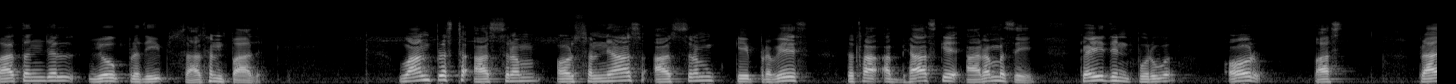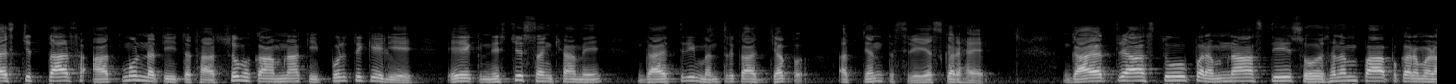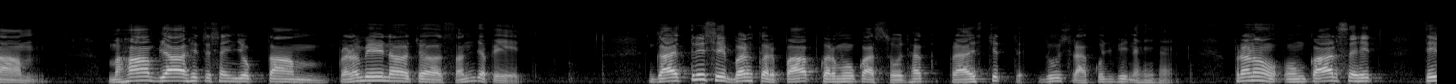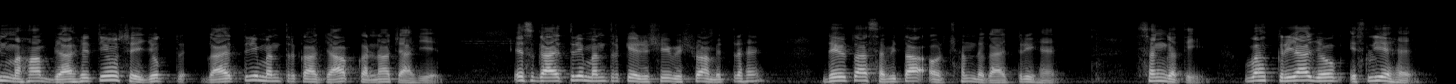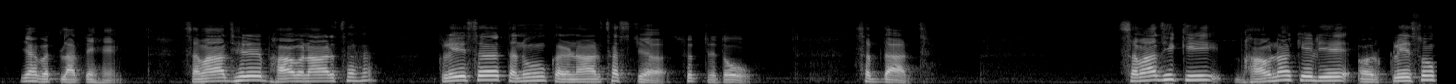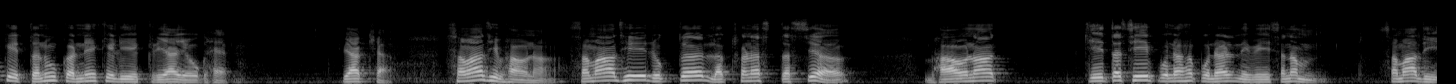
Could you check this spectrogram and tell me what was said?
पातंजल योग प्रदीप साधन पाद। वानप्रस्थ आश्रम और संन्यास आश्रम के प्रवेश तथा अभ्यास के आरंभ से कई दिन पूर्व और प्रायश्चितार्थ आत्मोन्नति तथा शुभ कामना की पूर्ति के लिए एक निश्चित संख्या में गायत्री मंत्र का जप अत्यंत श्रेयस्कर है। गायत्र्यास्तु परम नास्ति शोधनम पापकर्मणाम। महाव्याहृत संयुक्ता प्रणवे न संजपेत। गायत्री से बढ़कर पाप कर्मों का शोधक, प्रायश्चित दूसरा कुछ भी नहीं है। प्रणव ओंकार सहित तीन महाव्याहृतियों से युक्त गायत्री मंत्र का जाप करना चाहिए। इस गायत्री मंत्र के ऋषि विश्वामित्र हैं। देवता सविता और छंद गायत्री हैं। संगति, वह क्रिया योग इसलिए है, यह बतलाते हैं। समाधिर्भावनाथ क्लेश तनुकरणार्थश्च सूत्र दो शब्दार्थ, समाधि की भावना के लिए और क्लेशों के तनु करने के लिए क्रिया योग है। व्याख्या, समाधि भावना समाधि रुक्त लक्षणस्त भावना चेतसी पुनः पुनर्निवेशनम। समाधि।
